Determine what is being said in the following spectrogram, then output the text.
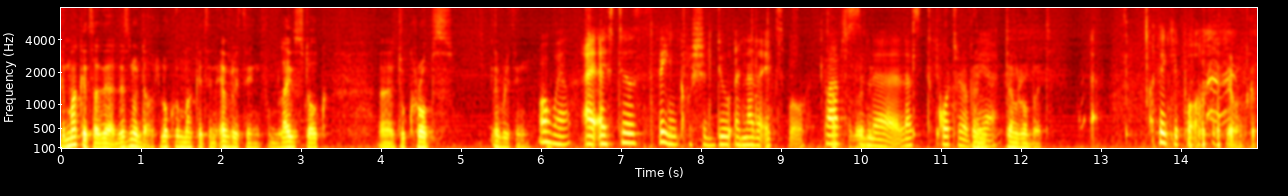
the markets are there. There's no doubt. Local markets in everything from livestock uh, to crops, everything. Oh well, I, I still think we should do another expo, perhaps Absolutely. in the last quarter of the year. tell Robert. Thank you, Paul. You're welcome.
